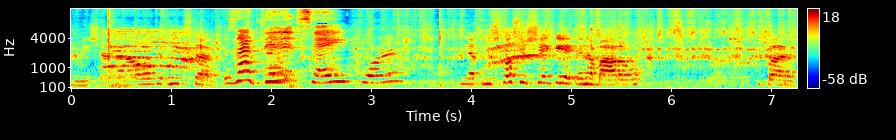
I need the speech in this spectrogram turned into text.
Let me sure I got all of it mixed up. Is that did it say pour? Yep, you're supposed to shake it in a bottle, but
